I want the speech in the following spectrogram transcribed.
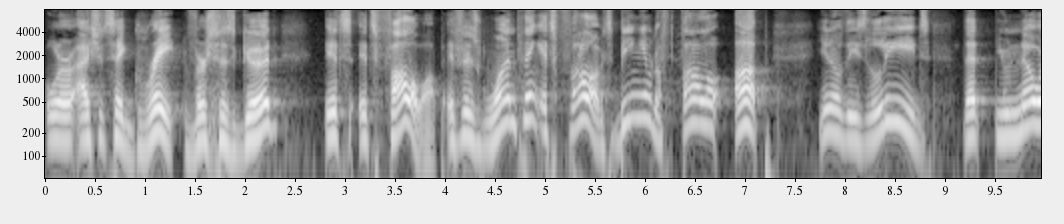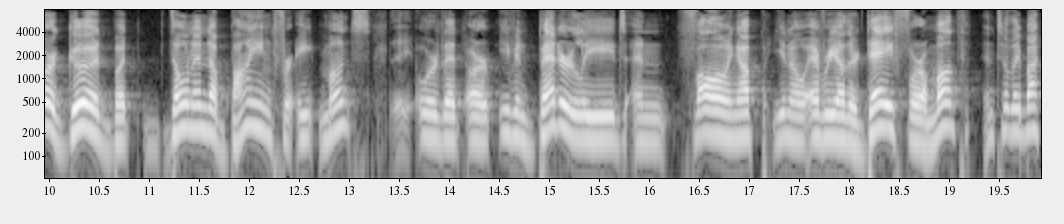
or I should say great versus good, it's it's follow up. If there's one thing, it's follow up. It's being able to follow up, you know, these leads that you know are good but don't end up buying for 8 months or that are even better leads and following up, you know, every other day for a month until they buy.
